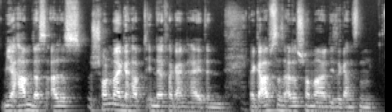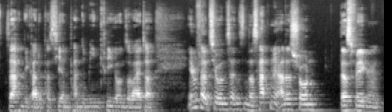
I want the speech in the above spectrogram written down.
wir haben das alles schon mal gehabt in der Vergangenheit, denn da gab es das alles schon mal, diese ganzen Sachen, die gerade passieren, Pandemien, Kriege und so weiter. Inflation, Zinsen, das hatten wir alles schon. Deswegen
